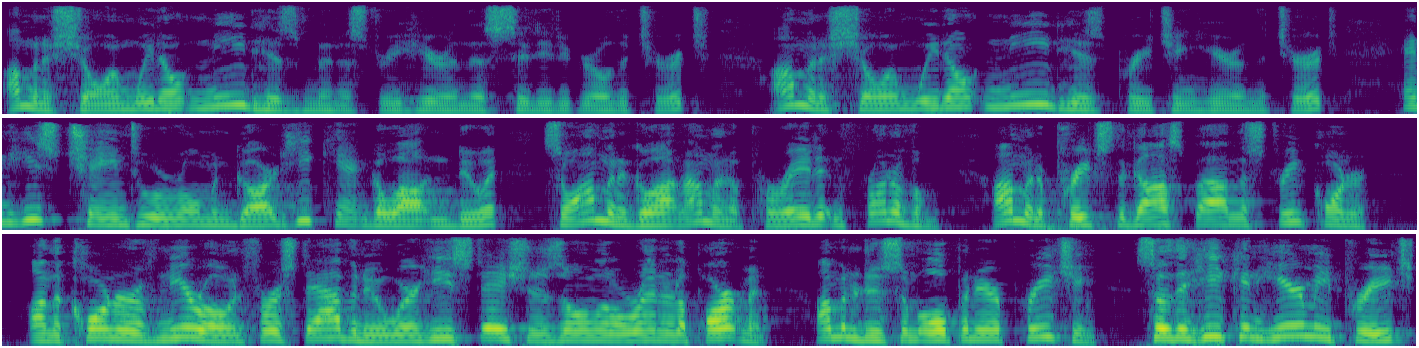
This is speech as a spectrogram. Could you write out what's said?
I'm going to show him we don't need his ministry here in this city to grow the church. I'm going to show him we don't need his preaching here in the church. And he's chained to a Roman guard. He can't go out and do it. So I'm going to go out and I'm going to parade it in front of him. I'm going to preach the gospel on the street corner on the corner of Nero and First Avenue where he's stationed his own little rented apartment. I'm going to do some open air preaching so that he can hear me preach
